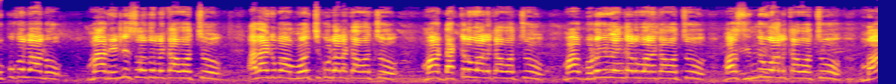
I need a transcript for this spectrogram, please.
ఉప్పు కులాలు మా రెల్లి సోదరులు కావచ్చు అలాగే మా మోచి కులాలు కావచ్చు మా డక్కల వాళ్ళు కావచ్చు మా బుడగ జంగల వాళ్ళు కావచ్చు మా సింధు వాళ్ళు కావచ్చు మా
